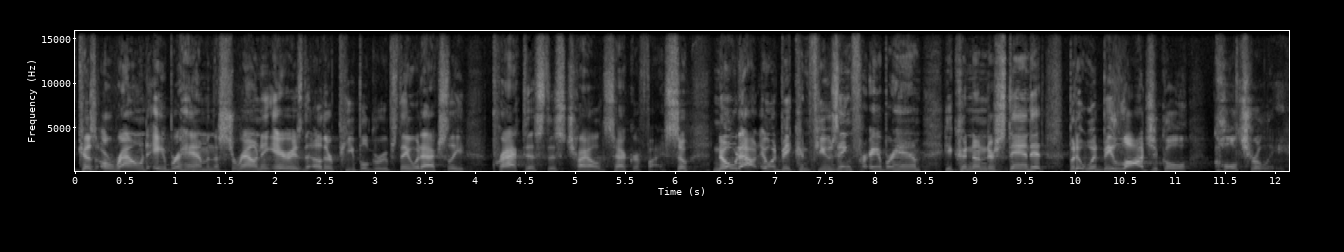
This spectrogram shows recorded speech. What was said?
Because around Abraham and the surrounding areas, the other people groups, they would actually practice this child sacrifice. So, no doubt, it would be confusing for Abraham. He couldn't understand it, but it would be logical culturally.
